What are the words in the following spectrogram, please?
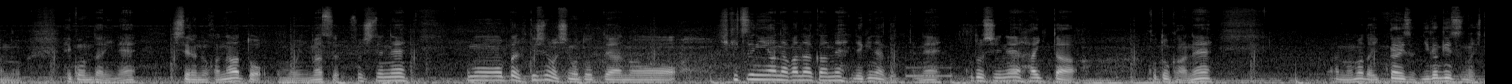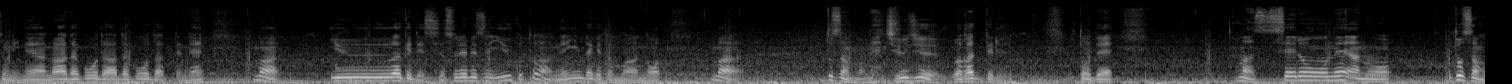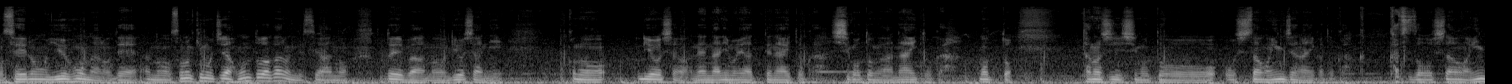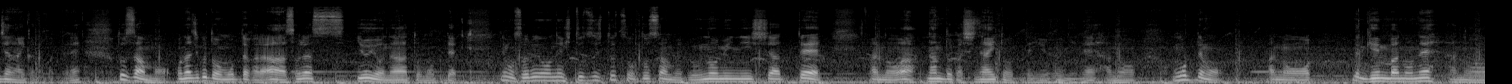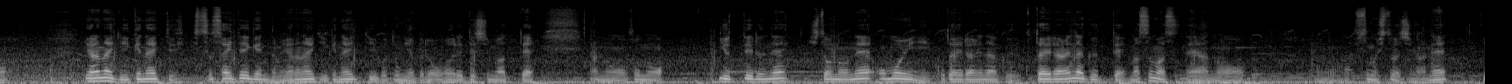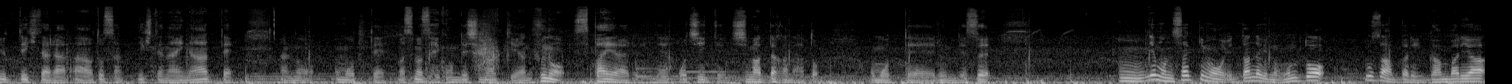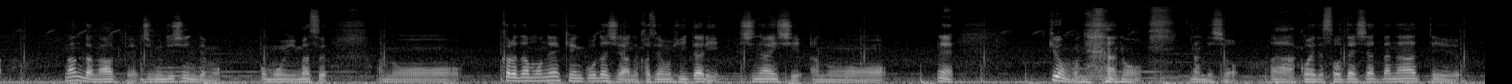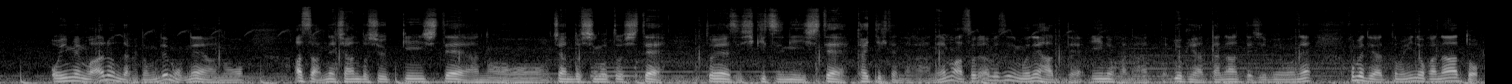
あのへこんだりねしてるのかなと思います。そしてねこのやっぱり福祉の仕事ってあの引き継ぎがなかなかねできなくってね今年ね入った子とかねあのまだ1ヶ月2ヶ月の人にねあのあだこうだあだこうだってねまあ言うわけですよ。それは別に言うことはねいいんだけどもあのまあお父さんもね重々分かってる人でまあ正論をねあのお父さんも正論を言う方なのであのその気持ちは本当わかるんですよ。あの例えばあの利用者にこの利用者はね何もやってないとか仕事がないとかもっと楽しい仕事をした方がいいんじゃないかとか活動をした方がいいんじゃないかとかってね。お父さんも同じことを思ったからああそれは言うよなと思って。でもそれをね一つ一つお父さんも鵜呑みにしちゃってあのあ何とかしないとっていうふうにねあの思ってもあの現場のねあのやらないといけないっていう最低限でもやらないといけないっていうことにやっぱり追われてしまってあのその言ってるね人のね思いに応えられなく応えられなくってますますねあのその人たちがね言ってきたらあお父さんできてないなってあの思ってますますへこんでしまうっていうあの負のスパイラルにね陥ってしまったかなと思ってるんです、うん、でも、ね、さっきも言ったんだけど本当お父さんやっぱり頑張り屋なんだなって自分自身でも思います。あのー体もね健康だしあの風邪もひいたりしないしあのー、ね今日もね あの何でしょうああこれで早退しちゃったなっていう負い目もあるんだけどもでもねあの朝ねちゃんと出勤してあのちゃんと仕事してとりあえず引き継ぎして帰ってきてんだからねまあそれは別に胸張っていいのかなってよくやったなって自分をね褒めてやってもいいのかなと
